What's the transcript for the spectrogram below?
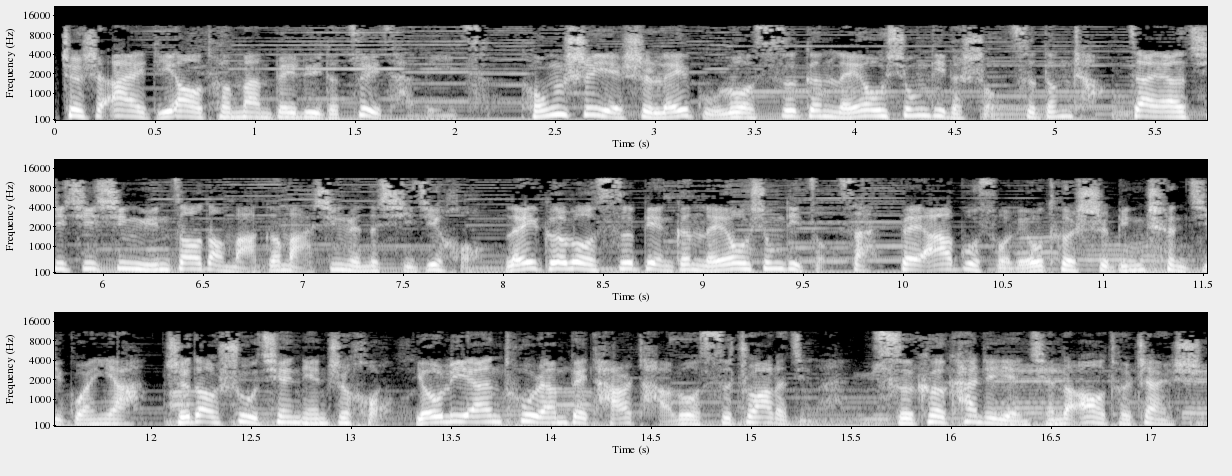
这是艾迪奥特曼被绿的最惨。同时，也是雷古洛斯跟雷欧兄弟的首次登场。在 L 七七星云遭到马格玛星人的袭击后，雷格洛斯便跟雷欧兄弟走散，被阿布索留特士兵趁机关押。直到数千年之后，尤利安突然被塔尔塔洛斯抓了进来。此刻看着眼前的奥特战士，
